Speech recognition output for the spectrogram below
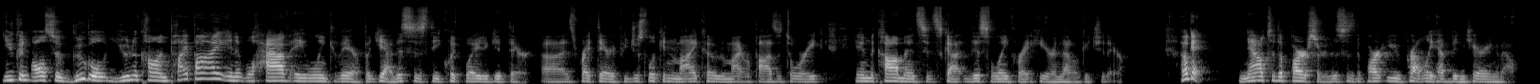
You can also Google Unicon PyPI and it will have a link there. But yeah, this is the quick way to get there. Uh, it's right there. If you just look in my code in my repository, in the comments, it's got this link right here and that'll get you there. Okay, now to the parser. This is the part you probably have been caring about.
